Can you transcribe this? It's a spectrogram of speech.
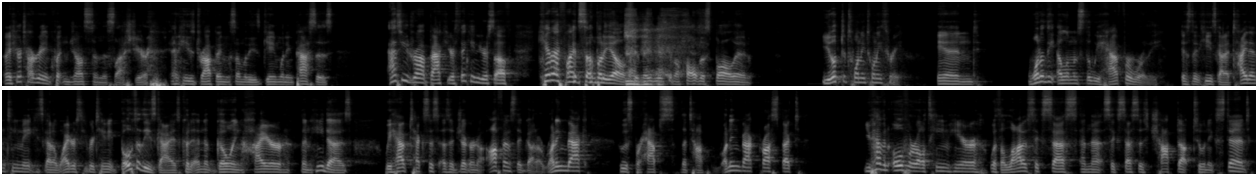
I mean, if you're targeting Quentin Johnston this last year and he's dropping some of these game winning passes, as you drop back, you're thinking to yourself, can I find somebody else who maybe is going to haul this ball in? You look to 2023, and one of the elements that we have for Worthy is that he's got a tight end teammate, he's got a wide receiver teammate. Both of these guys could end up going higher than he does. We have Texas as a juggernaut offense. They've got a running back who's perhaps the top running back prospect. You have an overall team here with a lot of success, and that success is chopped up to an extent.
